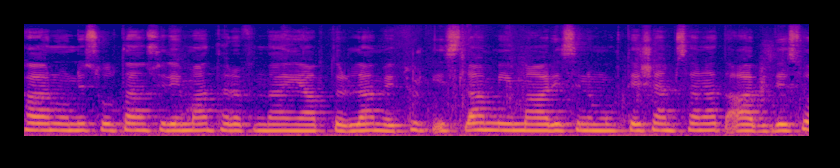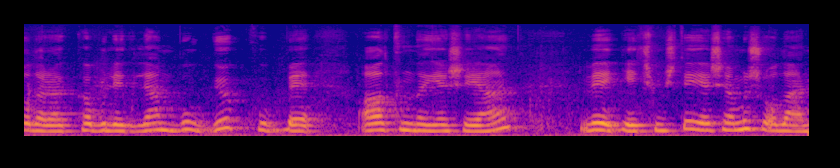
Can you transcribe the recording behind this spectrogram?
Kanuni Sultan Süleyman tarafından yaptırılan ve Türk İslam mimarisinin muhteşem sanat abidesi olarak kabul edilen bu gök kubbe altında yaşayan ve geçmişte yaşamış olan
